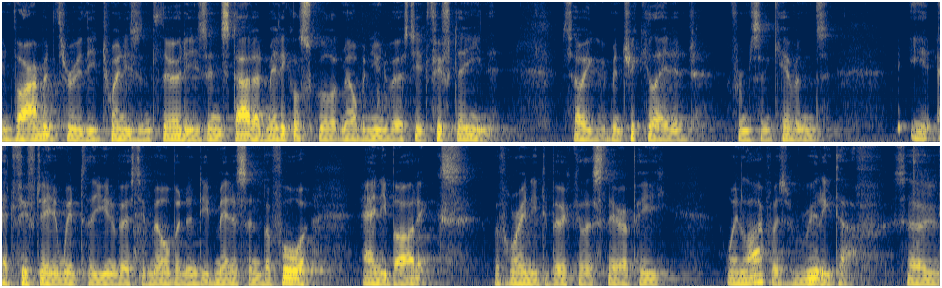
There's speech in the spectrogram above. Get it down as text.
environment through the 20s and 30s, and started medical school at Melbourne University at 15. So he matriculated from St Kevin's at 15 and went to the University of Melbourne and did medicine before antibiotics, before anti-tuberculosis therapy, when life was really tough. So,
